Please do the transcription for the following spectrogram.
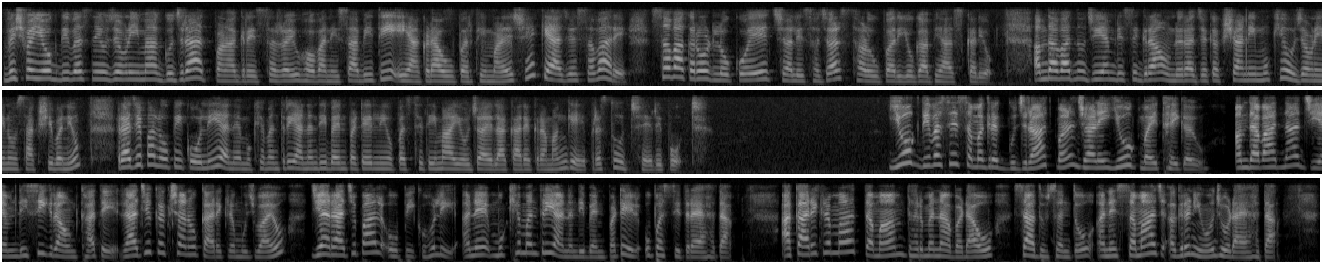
વિશ્વ યોગ દિવસની ઉજવણીમાં ગુજરાત પણ અગ્રેસર રહ્યું હોવાની સાબિતી એ આંકડાઓ ઉપરથી મળે છે કે આજે સવારે સવા કરોડ લોકોએ ચાલીસ હજાર સ્થળ ઉપર યોગાભ્યાસ કર્યો. અમદાવાદનું જીએમડીસી ગ્રાઉન્ડ રાજ્યકક્ષાની મુખ્ય ઉજવણીનું સાક્ષી બન્યું. રાજ્યપાલ ઓપી કોહલી અને મુખ્યમંત્રી આનંદીબેન પટેલની ઉપસ્થિતિમાં યોજાયેલા કાર્યક્રમ અંગે પ્રસ્તુત છે રિપોર્ટ. યોગ દિવસે સમગ્ર ગુજરાત પણ જાણે યોગમય થઈ ગયું. અમદાવાદના જીએમડીસી ગ્રાઉન્ડ ખાતે રાજ્યકક્ષાનો કાર્યક્રમ ઉજવાયો, જ્યાં રાજ્યપાલ ઓપી કોહલી અને મુખ્યમંત્રી આનંદીબેન પટેલ ઉપસ્થિત રહ્યા હતા. આ કાર્યક્રમમાં તમામ ધર્મના વડાઓ, સાધુ સંતો અને સમાજ અગ્રણીઓ જોડાયા હતા.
